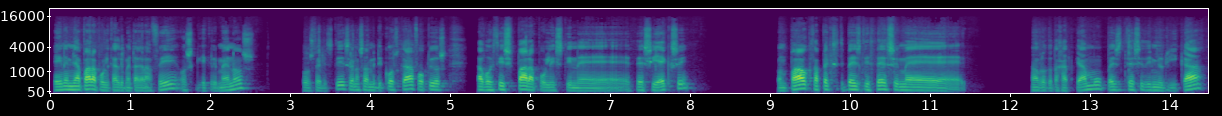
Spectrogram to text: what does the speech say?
και είναι μια πάρα πολύ καλή μεταγραφή ο συγκεκριμένος ποδοσφαιριστή, ένας αμυντικός σκάφ, ο οποίος θα βοηθήσει πάρα πολύ στην ε, θέση 6. Τον Πάοκ θα παίξει, την- παίζει τη θέση με. Να βρω και τα χαρτιά μου. Παίζει τη θέση δημιουργικά.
